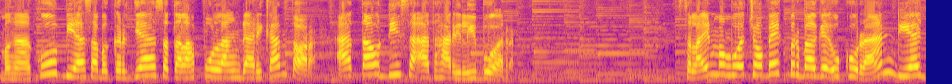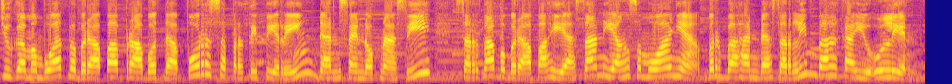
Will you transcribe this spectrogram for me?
mengaku biasa bekerja setelah pulang dari kantor atau di saat hari libur. Selain membuat cobek berbagai ukuran, dia juga membuat beberapa perabot dapur seperti piring dan sendok nasi, serta beberapa hiasan yang semuanya berbahan dasar limbah kayu ulin.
